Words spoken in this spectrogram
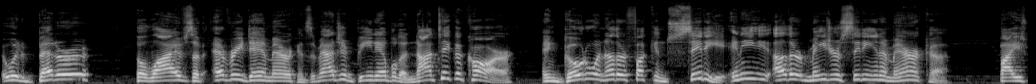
It would better the lives of everyday Americans. Imagine being able to not take a car and go to another fucking city, any other major city in America by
